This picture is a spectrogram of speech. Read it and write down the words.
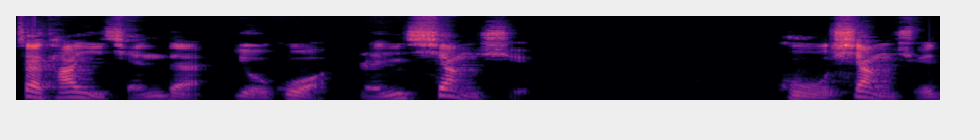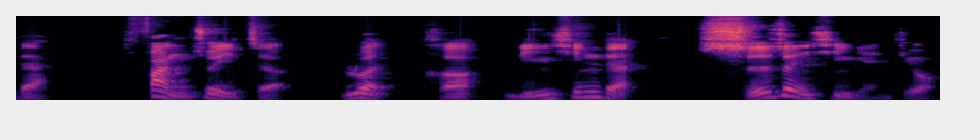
在他以前的有过人像学、骨相学的犯罪者论和零星的实证性研究，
